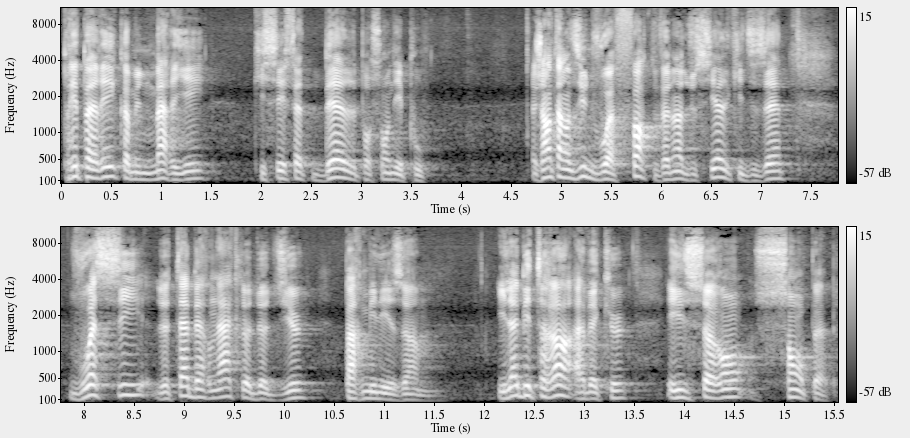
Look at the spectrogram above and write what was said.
préparée comme une mariée qui s'est faite belle pour son époux. J'entendis une voix forte venant du ciel qui disait, Voici le tabernacle de Dieu parmi les hommes. Il habitera avec eux et ils seront son peuple.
